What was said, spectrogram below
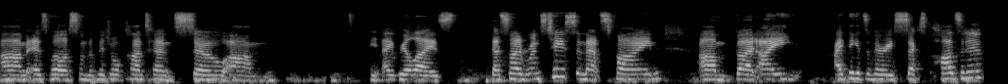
um, as well as some of the visual content. So um, I realize that's not everyone's taste and that's fine. Um, but I, I think it's a very sex positive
